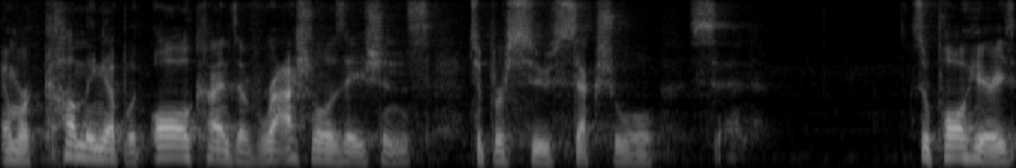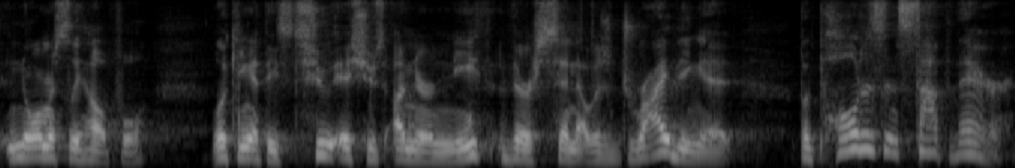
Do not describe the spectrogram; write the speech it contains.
and were coming up with all kinds of rationalizations to pursue sexual sin. So, Paul here, he's enormously helpful looking at these two issues underneath their sin that was driving it. But Paul doesn't stop there.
